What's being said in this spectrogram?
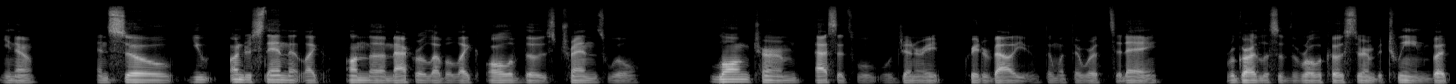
you know? And so you understand that like on the macro level, like all of those trends will long term assets will, will generate greater value than what they're worth today, regardless of the roller coaster in between. But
